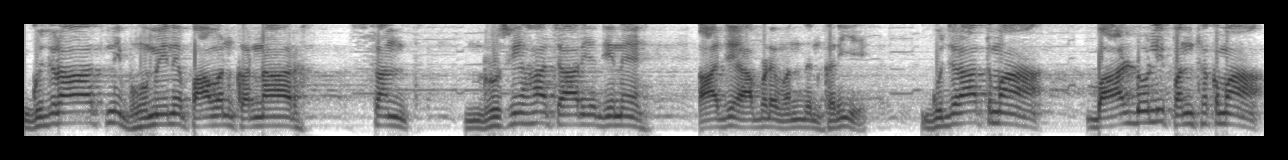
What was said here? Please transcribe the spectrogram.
ગુજરાતની ભૂમિને પાવન કરનાર સંત નૃસિંહાચાર્યજીને આજે આપણે વંદન કરીએ. ગુજરાતમાં બારડોલી પંથકમાં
